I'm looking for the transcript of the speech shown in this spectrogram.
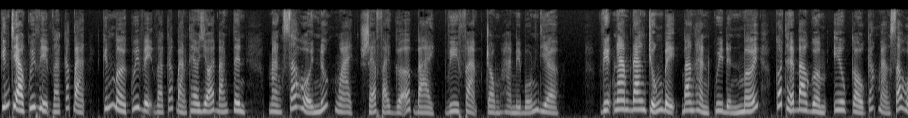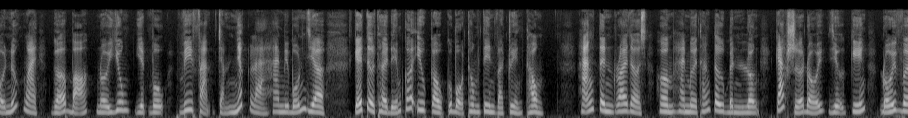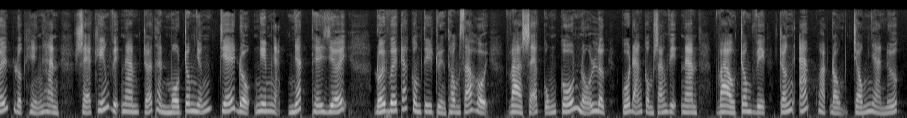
Kính chào quý vị và các bạn. Kính mời quý vị và các bạn theo dõi bản tin Mạng xã hội nước ngoài sẽ phải gỡ bài vi phạm trong 24 giờ. Việt Nam đang chuẩn bị ban hành quy định mới có thể bao gồm yêu cầu các mạng xã hội nước ngoài gỡ bỏ nội dung dịch vụ vi phạm chậm nhất là 24 giờ, kể từ thời điểm có yêu cầu của Bộ Thông tin và Truyền thông. Hãng tin Reuters hôm 20 tháng 4 bình luận các sửa đổi dự kiến đối với luật hiện hành sẽ khiến Việt Nam trở thành một trong những chế độ nghiêm ngặt nhất thế giới đối với các công ty truyền thông xã hội và sẽ củng cố nỗ lực của Đảng Cộng sản Việt Nam vào trong việc trấn áp hoạt động chống nhà nước.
